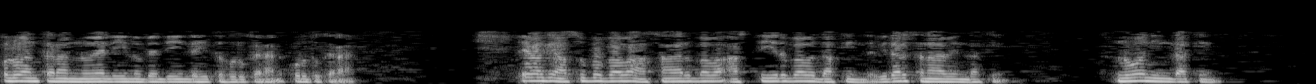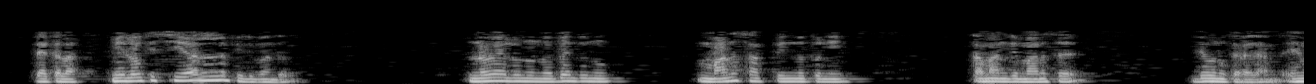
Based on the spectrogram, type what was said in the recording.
පුළුවන් තරම් නොඇලී නොබැඳී ඉඳ හිත හුරු කරන්න පුරුදු කරන්න ඒ වගේ අසුභ බව, අසාර බව, අස්තීර බව දකින්න විදර්ශනාවෙන් දකින්න. නුවණින් දකින්න. දැකලා මේ ලෝකෙ සියල්ල පිළිබඳව නොවැළුණු නොබැඳුණු මනසක් පින්නතුනි Tamange මනස දියුණු කරගන්න. එහෙම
